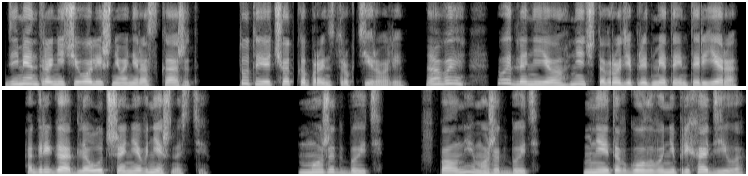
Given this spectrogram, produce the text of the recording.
Дементра ничего лишнего не расскажет. Тут ее четко проинструктировали. А вы, вы для нее нечто вроде предмета интерьера, агрегат для улучшения внешности». «Может быть. Вполне может быть. Мне это в голову не приходило».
